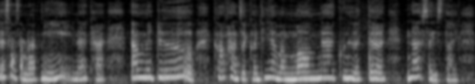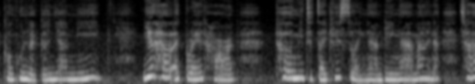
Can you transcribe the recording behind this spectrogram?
ช้สองสำรับนี้นะคะ เอามาดูข้อความจากคนที่อยากมามองหน้าคุณเหลือเกิน หน้าใสๆของคุณเหลือเกินยามนี้ you have a great heart เธอมีจิตใจที่สวยงามดีงามมากเลยนะ ใช่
